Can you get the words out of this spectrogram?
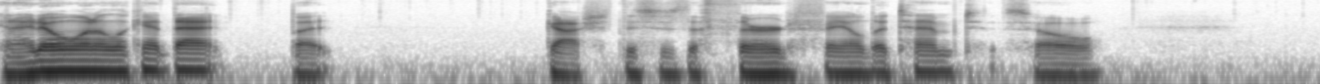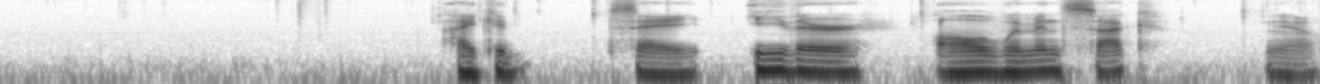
And I don't want to look at that, but gosh, this is the third failed attempt. So I could say either all women suck, you know,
